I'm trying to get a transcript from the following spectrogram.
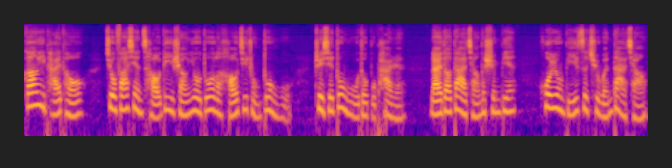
刚一抬头，就发现草地上又多了好几种动物，这些动物都不怕人，来到大强的身边，或用鼻子去闻大强，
